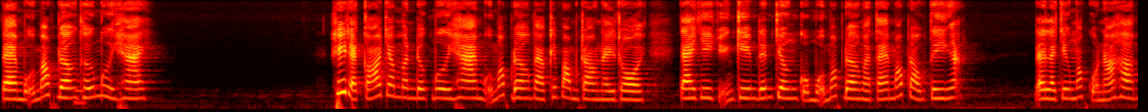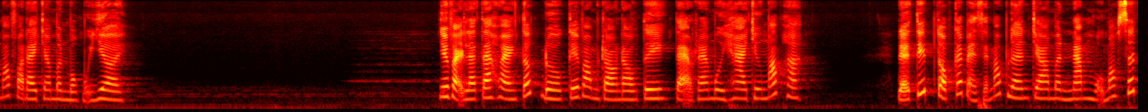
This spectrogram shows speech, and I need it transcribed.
và mũi móc đơn thứ 12 khi đã có cho mình được 12 mũi móc đơn vào cái vòng tròn này rồi, ta di chuyển kim đến chân của mũi móc đơn mà ta móc đầu tiên á. Đây là chân móc của nó ha, móc vào đây cho mình một mũi dời như vậy là ta hoàn tất được cái vòng tròn đầu tiên, tạo ra 12 chân móc ha. Để tiếp tục, các bạn sẽ móc lên cho mình 5 mũi móc xích.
